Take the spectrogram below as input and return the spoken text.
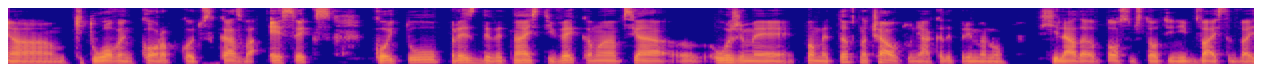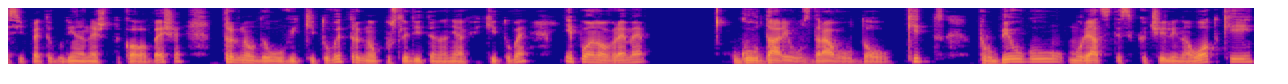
а, китоловен кораб, който се казва Есекс, който през 19 век, ама сега лъжеме паметта в началото някъде, примерно 1820-25 година, нещо такова беше, тръгнал да лови китове, тръгнал по следите на някакви китове и по едно време го ударил здраво отдолу кит, пробил го, моряците се качили на лодки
